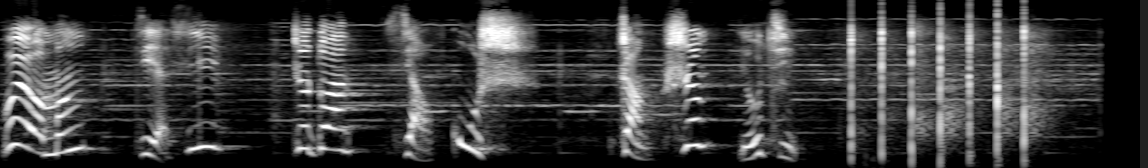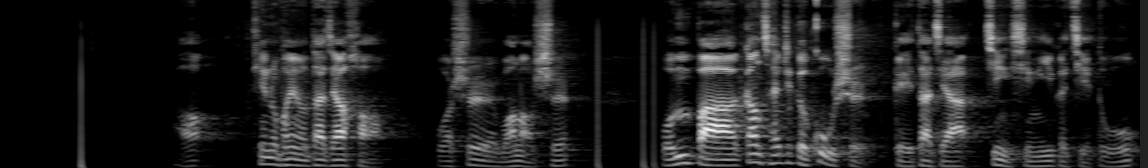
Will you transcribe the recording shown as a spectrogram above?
为我们解析这段小故事，掌声有请。好，听众朋友，大家好，我是王老师。我们把刚才这个故事给大家进行一个解读。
